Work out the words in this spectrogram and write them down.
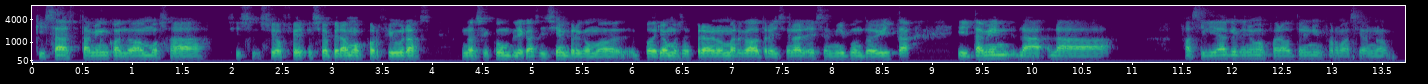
quizás también cuando vamos a, si, si, operamos por figuras, no se cumple casi siempre como podríamos esperar en un mercado tradicional, ese es mi punto de vista. Y también la, la facilidad que tenemos para obtener información, ¿no?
